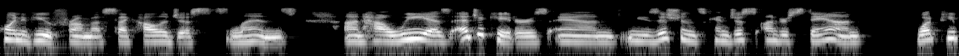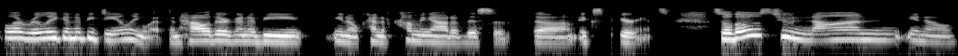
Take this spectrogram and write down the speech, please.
point of view from a psychologist's lens on how we as educators and musicians can just understand what people are really going to be dealing with and how they're going to be you know kind of coming out of this uh, experience so those two non you know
